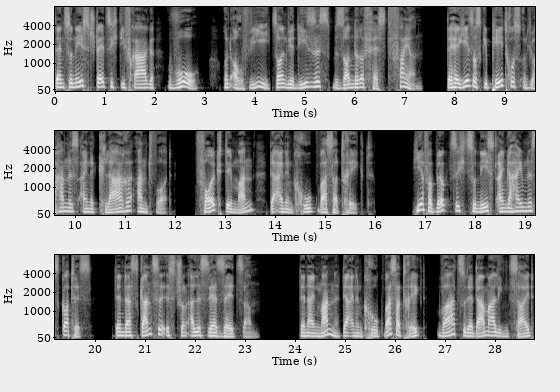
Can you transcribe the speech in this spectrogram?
Denn zunächst stellt sich die Frage, wo und auch wie sollen wir dieses besondere Fest feiern? Der Herr Jesus gibt Petrus und Johannes eine klare Antwort. Folgt dem Mann, der einen Krug Wasser trägt. Hier verbirgt sich zunächst ein Geheimnis Gottes, denn das Ganze ist schon alles sehr seltsam. Denn ein Mann, der einen Krug Wasser trägt, war zu der damaligen Zeit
